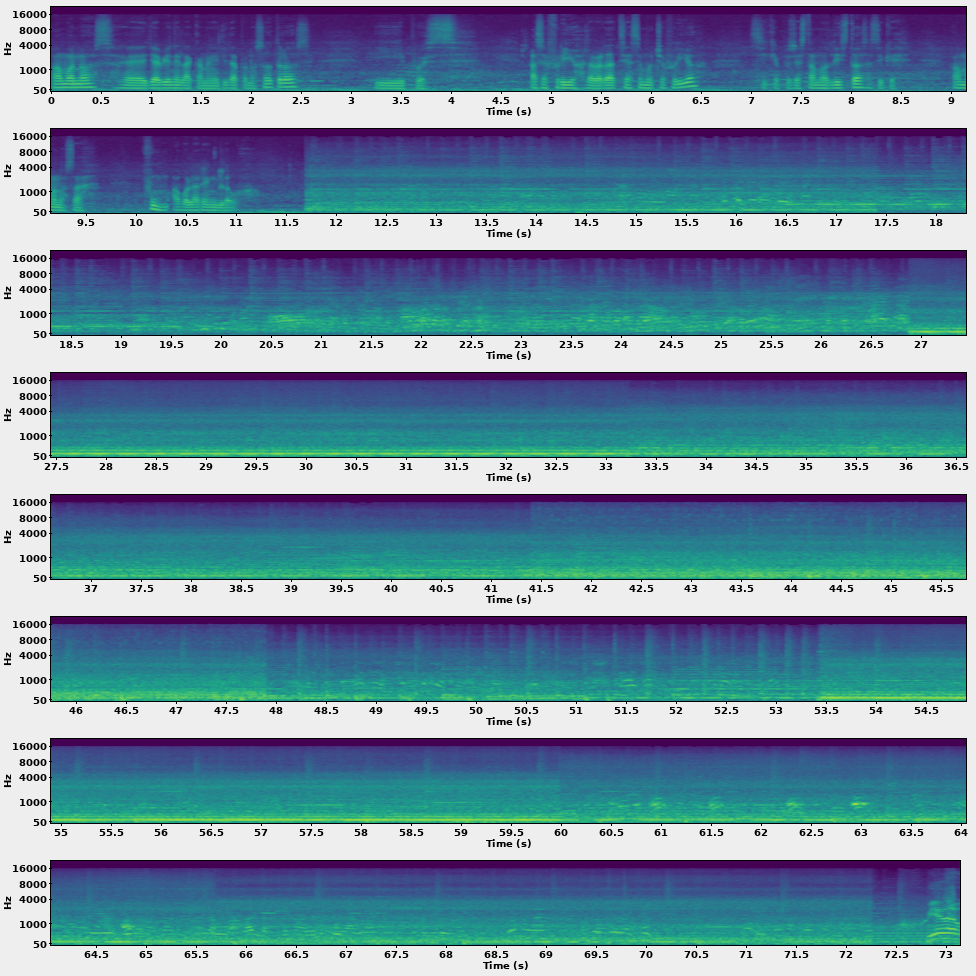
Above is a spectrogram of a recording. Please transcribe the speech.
vámonos, eh, ya viene la camionetita por nosotros y pues hace frío, la verdad sí hace mucho frío, así que pues ya estamos listos, así que vámonos a, a volar en globo.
